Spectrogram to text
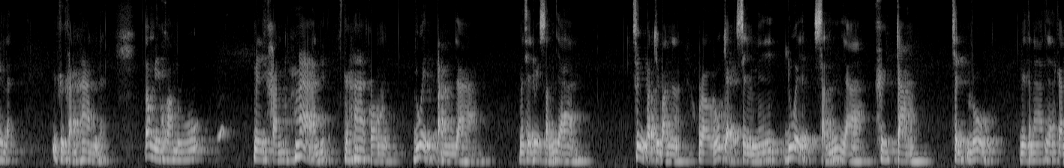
นี่แหละนี่คือขันห้านี่แหละ ต้องมีความรู้ในขันห้านี้คือห้ากองด้วยปัญญา ไม่ใช่ด้วยสัญญา ซึ่งปัจจุบันเรารู้จักสิ่งนี้ด้วยสัญญาคือจำเช่นรูปเวทนาที่อากัน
